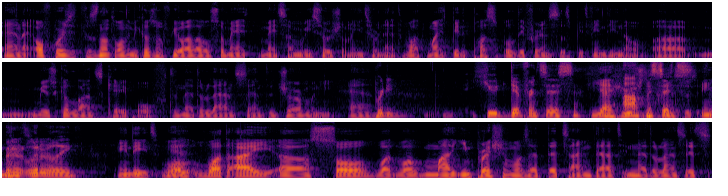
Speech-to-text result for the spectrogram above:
And of course, it was not only because of Joel. I also made, made some research on the internet. What might be the possible differences between the, you know, uh, musical landscape of the Netherlands and the Germany and pretty huge differences. Yeah, huge Opposites. differences. Indeed. Literally. Indeed. Well, yeah. what I uh, saw, what well, my impression was at that time that in Netherlands, it's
